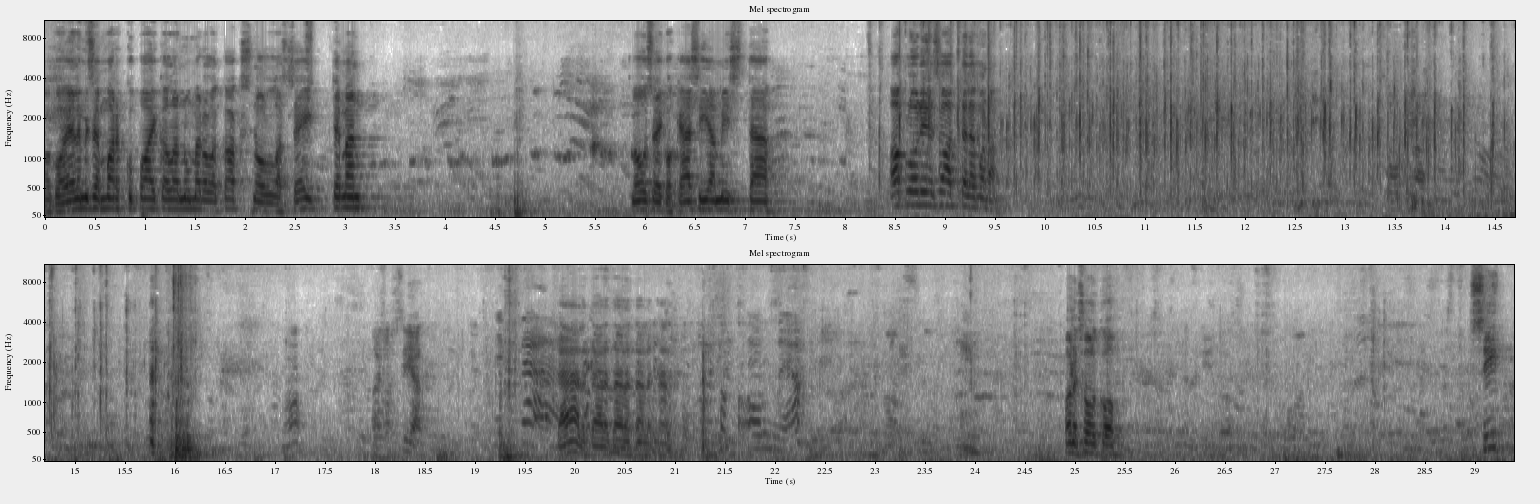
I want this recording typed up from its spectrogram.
Onko Helmisen Markku paikalla numerolla 207? Nouseeko käsiä mistään? Aplodien saattelemana. Täällä, täällä, täällä, täällä, täällä. Onnea. Onneksi olkoon. Sitten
